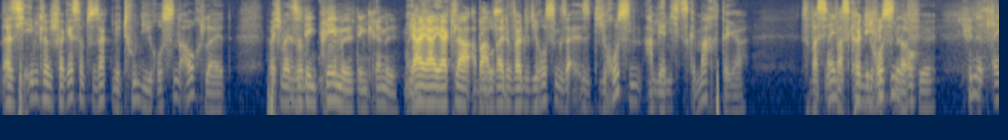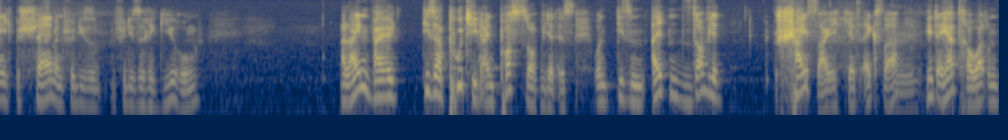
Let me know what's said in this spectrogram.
dass ich eben, glaube ich, vergessen habe zu sagen, mir tun die Russen auch leid. Aber ich meine, Also so, den Kreml, den Kreml. ja, ja, ja, klar, aber weil du, weil du die Russen gesagt also die Russen haben ja nichts gemacht, Digga. So, was, Nein, was können die Russen finde auch- dafür? Ich finde es eigentlich beschämend für diese, für diese Regierung. Allein weil dieser Putin ein Post-Sowjet ist und diesen alten Sowjet-Scheiß, sage ich jetzt extra, Mhm. hinterher trauert und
